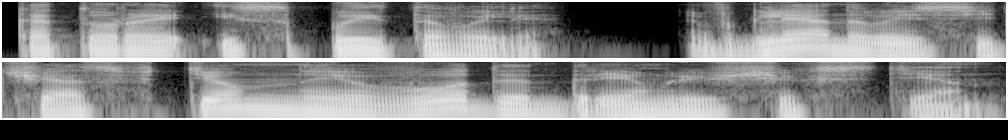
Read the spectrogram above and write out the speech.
которое испытывали, вглядываясь сейчас в темные воды дремлющих стен.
